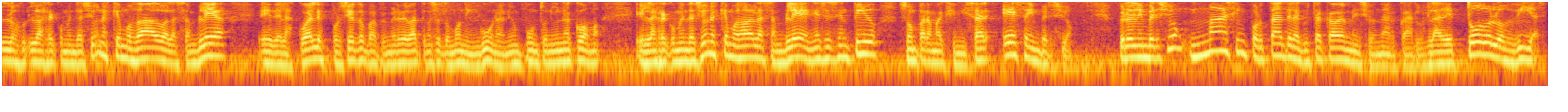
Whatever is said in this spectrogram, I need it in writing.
las recomendaciones que hemos dado a la Asamblea, eh, de las cuales, por cierto, para el primer debate no se tomó ninguna, ni un punto, ni una coma, eh, las recomendaciones que hemos dado a la Asamblea en ese sentido son para maximizar esa inversión. Pero la inversión más importante es la que usted acaba de mencionar, Carlos, la de todos los días,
